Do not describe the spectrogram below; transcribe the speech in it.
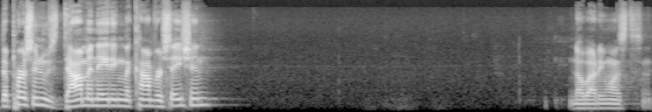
the person who's dominating the conversation. Nobody wants to.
